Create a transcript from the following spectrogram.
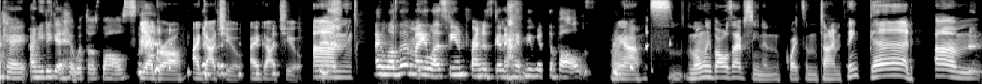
Okay, I need to get hit with those balls. Yeah, girl, I got you. I got you. Um, I love that my lesbian friend is going to hit me with the balls. yeah, it's the only balls I've seen in quite some time. Thank God. Um,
